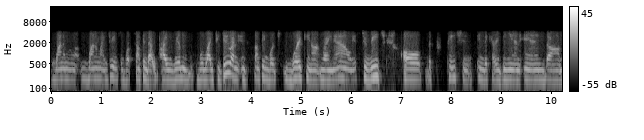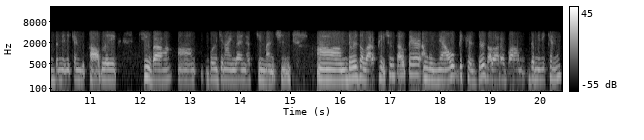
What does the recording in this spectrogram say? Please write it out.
one of my, one of my dreams, what something that I really would like to do, and it's something we're working on right now, is to reach all the patients in the Caribbean and um, Dominican Republic, Cuba, um, Virgin Island, as you mentioned. Um, there is a lot of patients out there, and we know because there's a lot of um, Dominicans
